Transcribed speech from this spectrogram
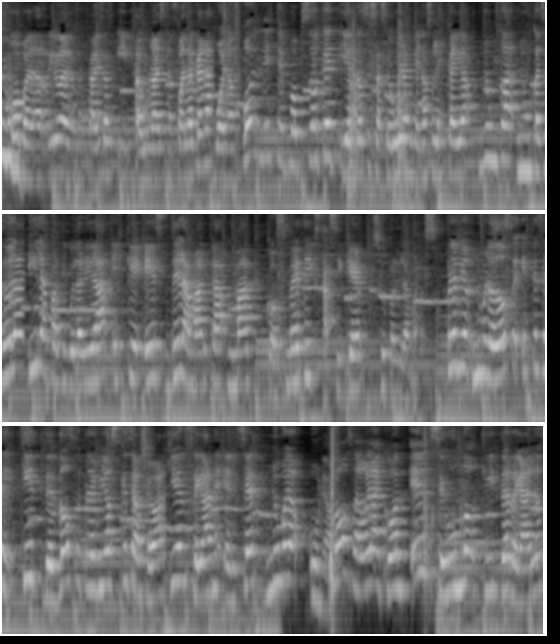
como para arriba de nuestras cabezas y alguna vez nos fue a la cara. Bueno, ponen este pop socket y entonces aseguran que no se les caiga nunca, nunca el celular y la particularidad es que es de la marca MAC Cosmetics, así que súper glamoroso. Premio número 12, este es el kit de 12 premios que se va a llevar quien se gane el set número 1. Vamos ahora con el segundo kit de regalos,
